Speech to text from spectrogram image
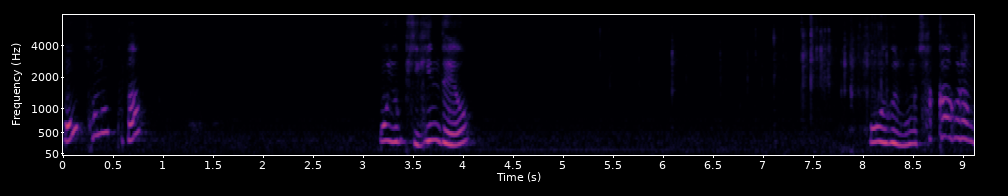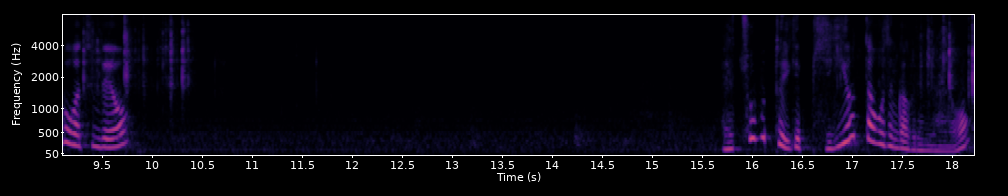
어? 선호구단? 어 이거 빅인데요? 어 이거 뭔가 착각을 한 것 같은데요? 애초부터 이게 빅이었다고 생각을 했나요?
